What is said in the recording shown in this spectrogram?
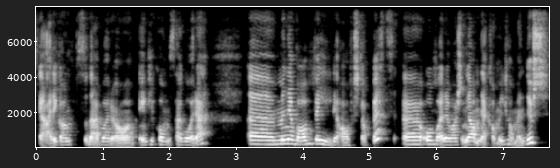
jeg er i gang, så det er bare å egentlig komme seg av gårde. Uh, men jeg var veldig avslappet uh, og bare var sånn Ja, men jeg kan vel ta meg en dusj?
